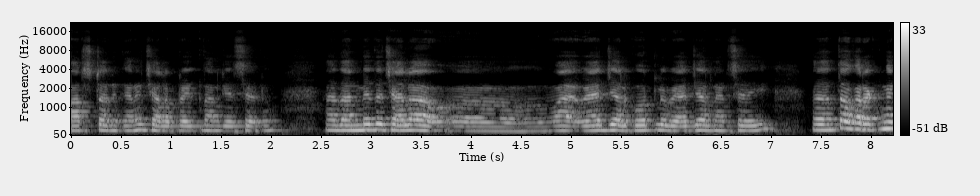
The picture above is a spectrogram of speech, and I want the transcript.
మార్చడానికి కానీ చాలా ప్రయత్నాలు చేశాడు. దాని మీద చాలా వ్యాజ్యాలు కోర్టులో వ్యాజ్యాలు నడిచాయి. అదంతా ఒక రకంగా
